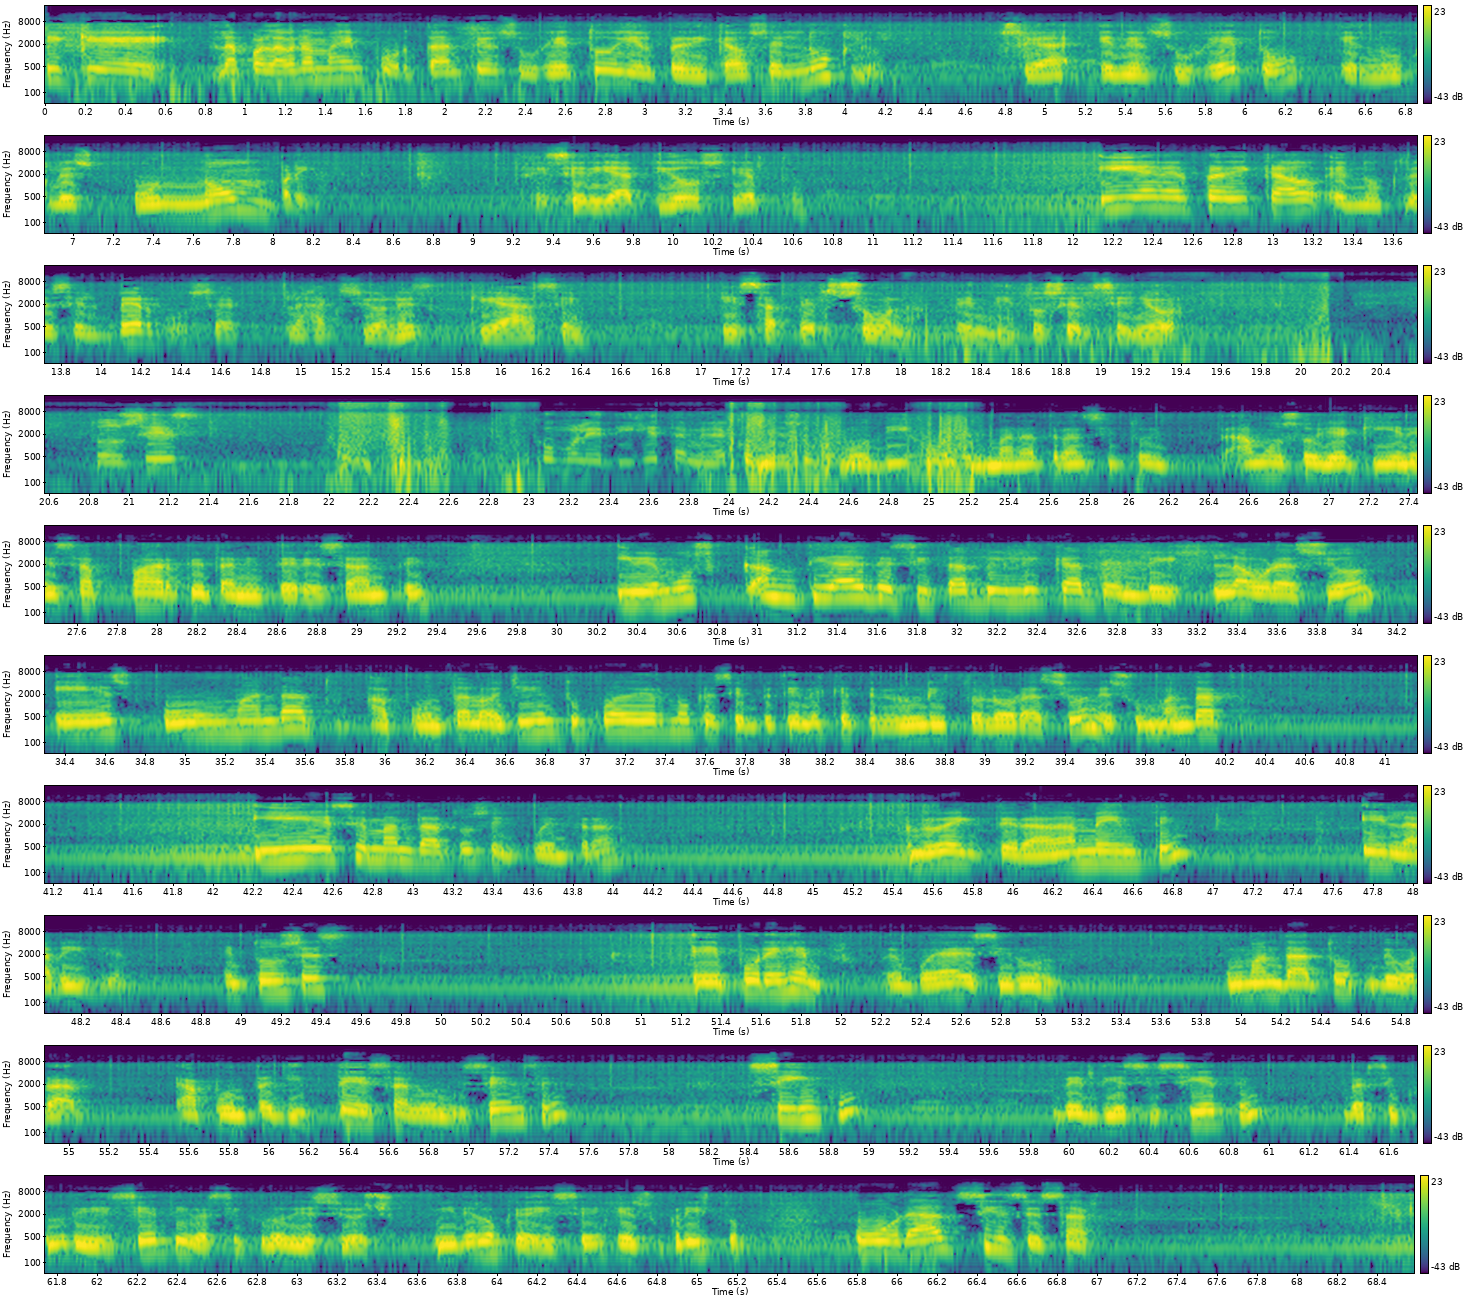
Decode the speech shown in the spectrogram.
Y que la palabra más importante del sujeto y el predicado es el núcleo. O sea, en el sujeto el núcleo es un nombre, ahí sería Dios, ¿cierto? Y en el predicado el núcleo es el verbo, o sea, las acciones que hace esa persona. Bendito sea el Señor. Entonces, como les dije también al comienzo, como dijo la hermana Tránsito, estamos hoy aquí en esa parte tan interesante y vemos cantidades de citas bíblicas donde la oración es un mandato. Apúntalo allí en tu cuaderno que siempre tienes que tenerlo listo. La oración es un mandato. Y ese mandato se encuentra reiteradamente en la Biblia. Entonces, eh, por ejemplo, voy a decir uno, un mandato de orar. apunta allí, Tesalonicense 5, del 17, versículo 17 y versículo 18. Mire lo que dice Jesucristo. Orad sin cesar.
